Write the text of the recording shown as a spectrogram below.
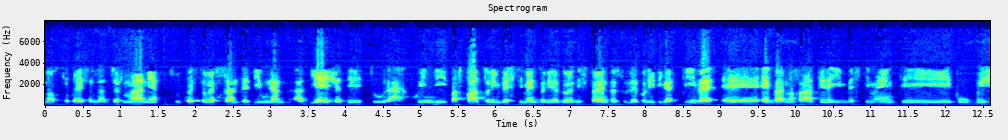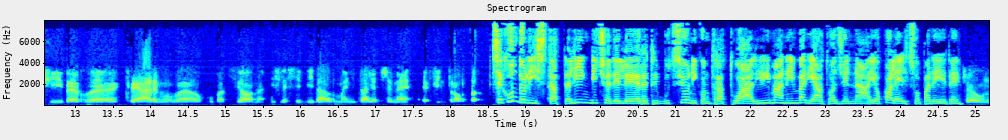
nostro paese la Germania su questo versante di 1 a 10 addirittura, quindi va fatto un investimento di natura differente sulle politiche attive e, e vanno fatti degli investimenti pubblici per eh, creare nuova occupazione. Di flessibilità ormai in Italia ce n'è fin troppa. Secondo l'Istat l'indice delle retribuzioni contrattuali rimane invariato a gennaio. Qual è il suo parere? C'è un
